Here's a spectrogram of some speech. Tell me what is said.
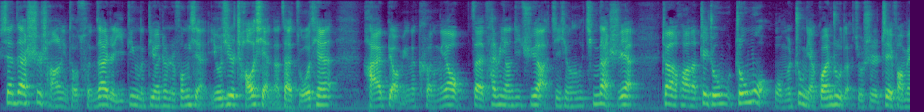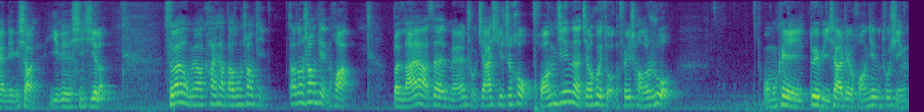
现在市场里头存在着一定的地缘政治风险，尤其是朝鲜呢，在昨天还表明呢，可能要在太平洋地区啊进行氢弹实验。这样的话呢，这周周末我们重点关注的就是这方面的一个消一个信息了。此外，我们要看一下大宗商品。大宗商品的话，本来啊，在美联储加息之后，黄金呢将会走得非常的弱。我们可以对比一下这个黄金的图形。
